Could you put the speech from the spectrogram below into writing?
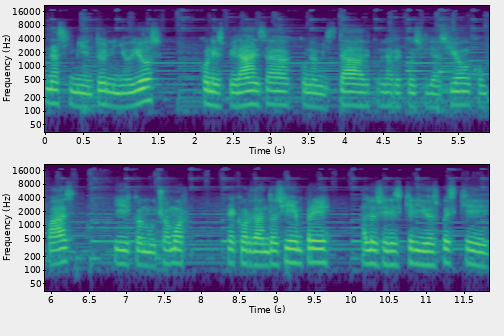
nacimiento del niño Dios con esperanza, con amistad, con la reconciliación, con paz y con mucho amor, recordando siempre a los seres queridos pues que,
